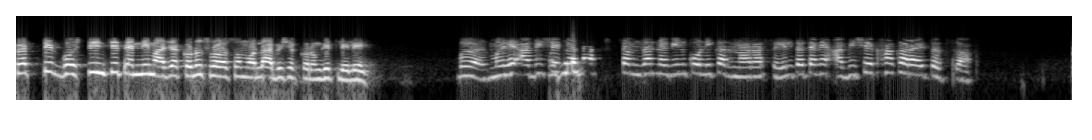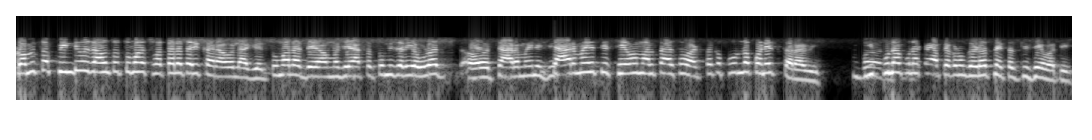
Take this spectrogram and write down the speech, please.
प्रत्येक गोष्टींचे त्यांनी माझ्याकडून सोळा सोमवारला अभिषेक करून घेतलेले. बर मग हे अभिषेकाला समजा नवीन कोणी करणार असेल तर त्याने अभिषेक हा करायचाच का? कमीत कमी पिंडीवर जाऊन तर तुम्हाला स्वतःला तरी करावं लागेल. तुम्हाला दे म्हणजे आता तुम्ही जर एवढं अं, चार महिने चार महिने ती सेवा मला तर असं वाटतं का पूर्णपणेच करावी? बरं. पुन्हा पुन्हा काही आपल्याकडून घडत नाही तसली सेवा ती.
